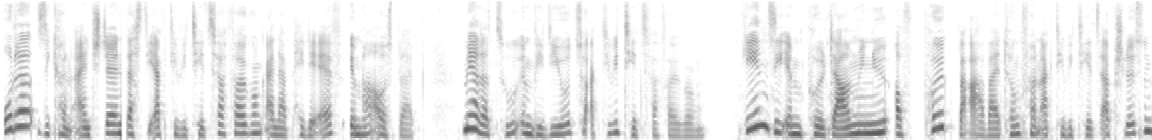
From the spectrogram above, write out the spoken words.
oder Sie können einstellen, dass die Aktivitätsverfolgung einer PDF immer ausbleibt. Mehr dazu im Video zur Aktivitätsverfolgung. Gehen Sie im Pull-Down-Menü auf Pulk-Bearbeitung von Aktivitätsabschlüssen,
